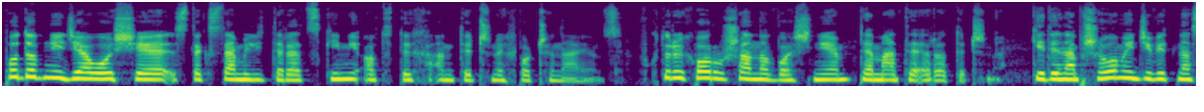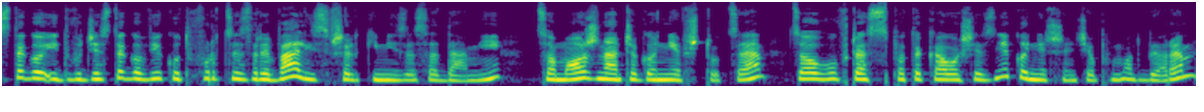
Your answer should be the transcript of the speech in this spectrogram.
Podobnie działo się z tekstami literackimi od tych antycznych poczynając, w których poruszano właśnie tematy erotyczne. Kiedy na przełomie XIX i XX wieku twórcy zrywali z wszelkimi zasadami, co można, czego nie w sztuce, co wówczas spotykało się z niekoniecznie ciepłym odbiorem.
